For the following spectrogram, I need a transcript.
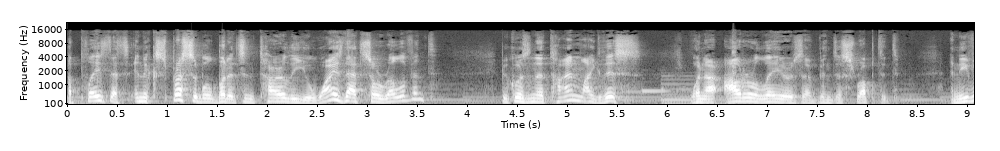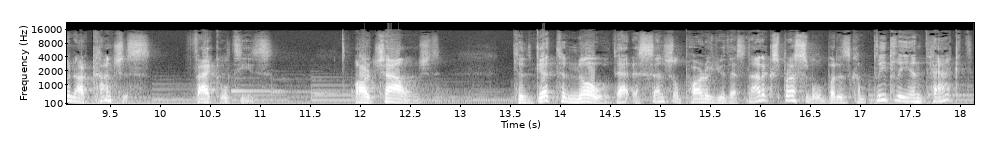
a place that's inexpressible, but it's entirely you. Why is that so relevant? Because in a time like this, when our outer layers have been disrupted and even our conscious faculties are challenged, to get to know that essential part of you that's not expressible but is completely intact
